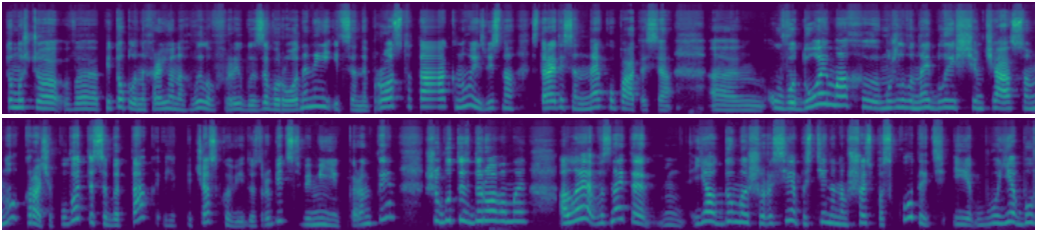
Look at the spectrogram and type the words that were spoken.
тому що в підтоплених районах вилов риби заборонений, і це не просто так. Ну і звісно, старайтеся не купатися е, у водоймах, можливо, найближчим часом. Ну коротше, поводьте себе так, як під час ковіду. Зробіть собі міні-карантин, щоб бути здоровими. Але ви знаєте, я думаю, що Росія постійно нам щось паскудить, і бо є був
